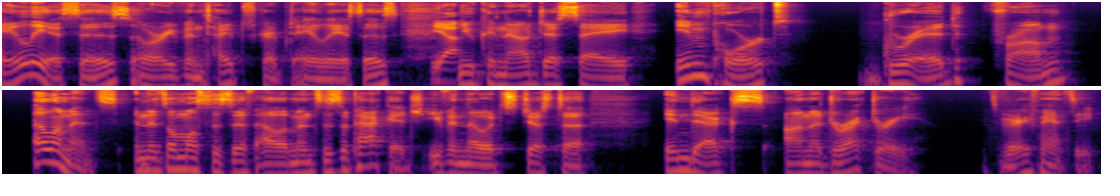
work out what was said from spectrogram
aliases or even TypeScript aliases, Yeah. you can now just say import grid from elements. And it's almost as if elements is a package, even though it's just a index on a directory. It's very fancy.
